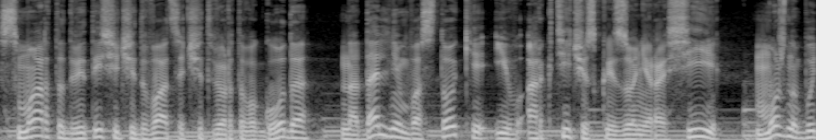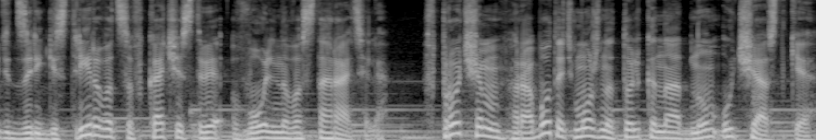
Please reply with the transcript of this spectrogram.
С марта 2024 года на Дальнем Востоке и в арктической зоне России можно будет зарегистрироваться в качестве вольного старателя. Впрочем, работать можно только на одном участке,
